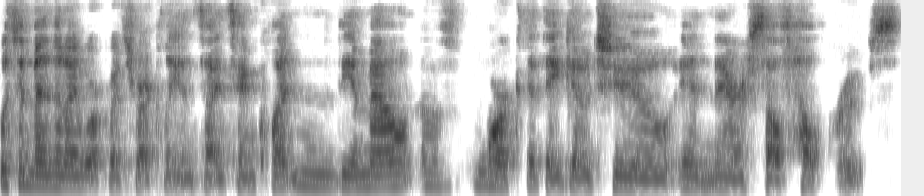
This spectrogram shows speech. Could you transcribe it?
with the men that I work with directly inside San Quentin, the amount of work that they go to in their self help groups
